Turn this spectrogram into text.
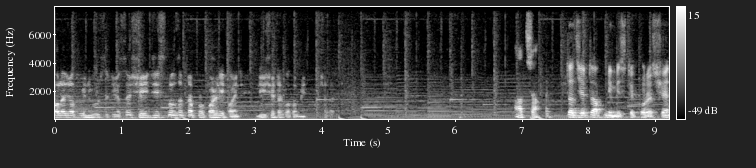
কলেজ অথবা ইউনিভার্সিটি আছে সেই ডিসক্লোজারটা প্রপারলি হয়নি। উনি সেটার কথা মিট করছেন। আচ্ছা। যেটা আপনি মিস্টেক করেছেন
